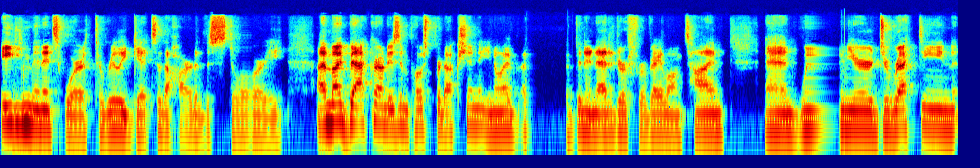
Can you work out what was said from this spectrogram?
80 minutes worth to really get to the heart of the story. And my background is in post production. You know, I've, I've been an editor for a very long time. And when you're directing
